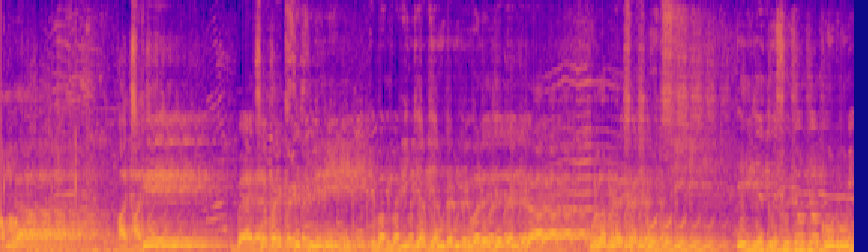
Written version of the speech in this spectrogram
আমরা আজকে ব্যাচাপ্যাক্সি ক্লিনিক এবং ব্রিঞ্জার ফুড অ্যান্ড বেভারেজের একটা কোলাবোরেশন করছি। এই যে দুশো জন কর্মী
